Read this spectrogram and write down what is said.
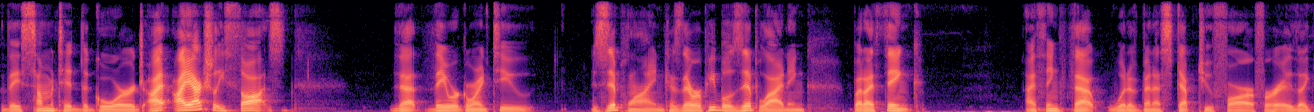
they summited the gorge. I I actually thought that they were going to zip line because there were people zip lining, but I think I think that would have been a step too far for her. Like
